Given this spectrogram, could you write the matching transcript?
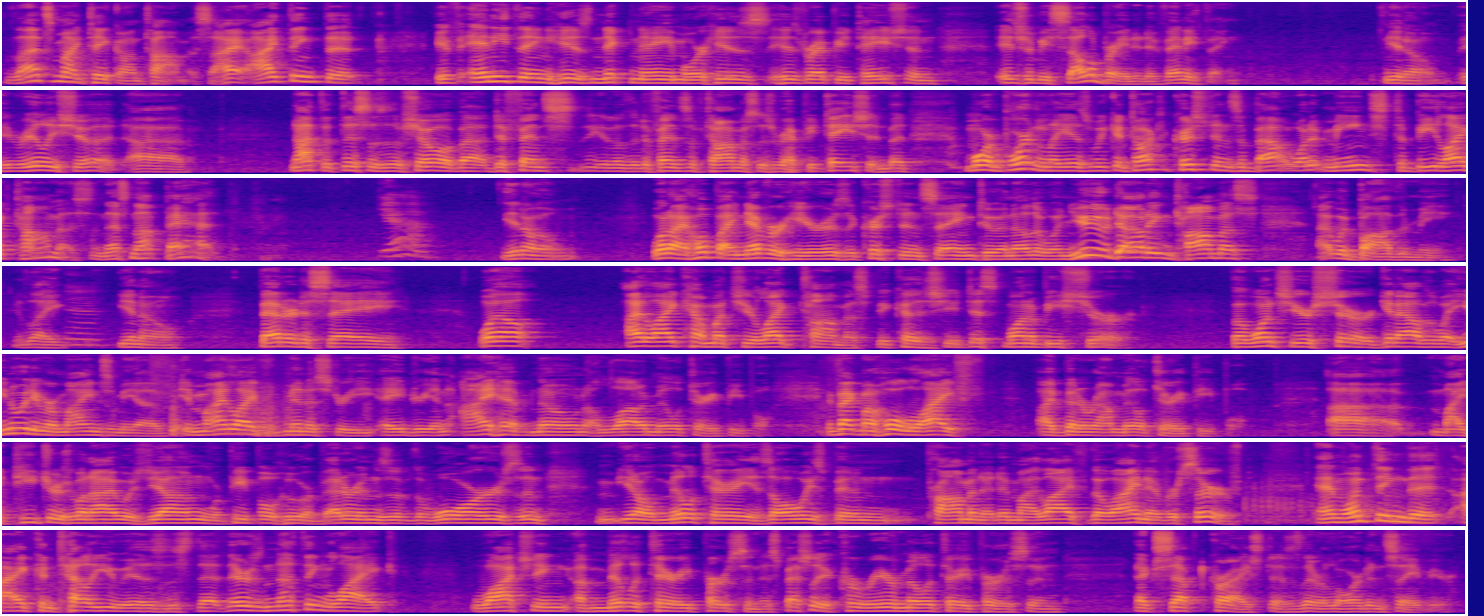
That's my take on Thomas. I, I think that if anything, his nickname or his his reputation, it should be celebrated. If anything, you know, it really should. Uh, not that this is a show about defense, you know, the defense of Thomas's reputation, but more importantly, is we can talk to Christians about what it means to be like Thomas, and that's not bad. Yeah. You know, what I hope I never hear is a Christian saying to another one, "You doubting Thomas," that would bother me. Like, yeah. you know, better to say, "Well, I like how much you like Thomas because you just want to be sure." But once you're sure, get out of the way. You know what he reminds me of? In my life of ministry, Adrienne, I have known a lot of military people. In fact, my whole life, I've been around military people. Uh, my teachers when I was young were people who are veterans of the wars, and you know, military has always been prominent in my life, though I never served. And one thing that I can tell you is, is that there's nothing like watching a military person, especially a career military person, accept Christ as their Lord and Savior.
